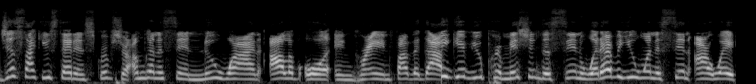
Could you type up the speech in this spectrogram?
Just like you said in scripture, I'm going to send new wine, olive oil, and grain, Father God. We give you permission to send whatever you want to send our way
